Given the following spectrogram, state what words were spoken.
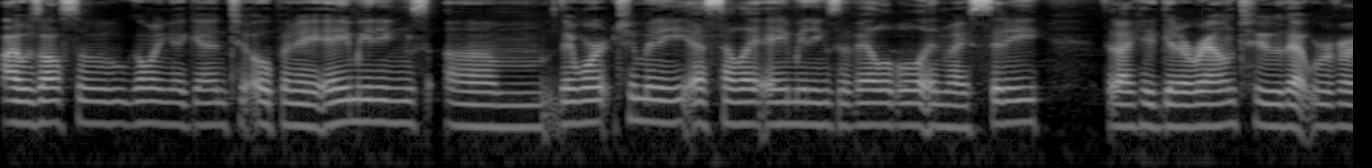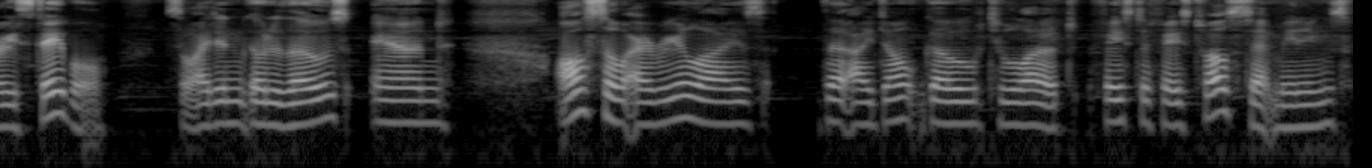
I was also going again to open AA meetings. Um, there weren't too many SLAA meetings available in my city that I could get around to that were very stable. So I didn't go to those. And also, I realized that I don't go to a lot of face to face 12 step meetings.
